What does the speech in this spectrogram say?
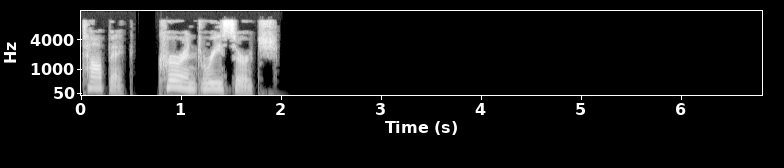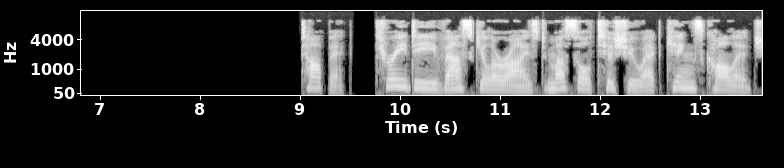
Topic: Current research Topic: 3D vascularized muscle tissue at King's College.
